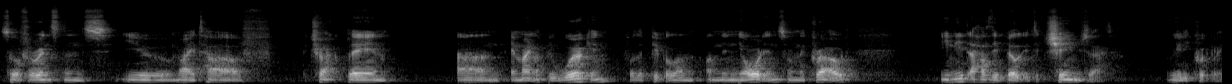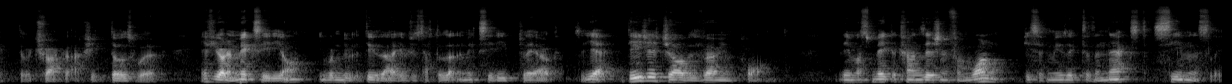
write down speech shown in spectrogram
So, for instance, you might have a track playing and it might not be working for the people on, on in the audience or in the crowd. You need to have the ability to change that really quickly to a track that actually does work. If you had a mix CD on, you wouldn't be able to do that. You'd just have to let the mix CD play out. So yeah, DJ's job is very important. They must make the transition from one piece of music to the next seamlessly.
